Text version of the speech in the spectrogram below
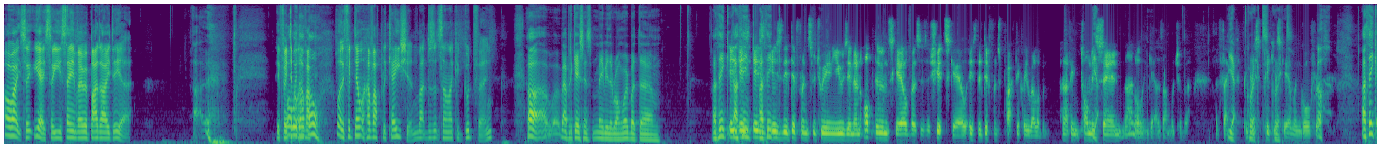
All right, so yeah, so you're saying they're a bad idea. Uh, if they well, don't, we don't have know. well, if they don't have application, that doesn't sound like a good thing. Uh, application is maybe the wrong word, but um, I think is, I think is, I think is the difference between using an optimum scale versus a shit scale is the difference practically relevant? And I think Tom is yeah. saying I don't think it has that much of a effect. Yeah, pick correct. pick correct. your scale and go for it. I think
